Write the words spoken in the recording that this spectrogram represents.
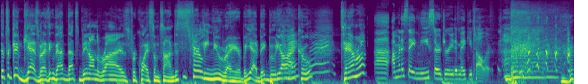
that's a good guess, but I think that that's been on the rise for quite some time. This is fairly new right here, but yeah, big booty. All right, cool. Tamara, Uh, I'm gonna say knee surgery to make you taller.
